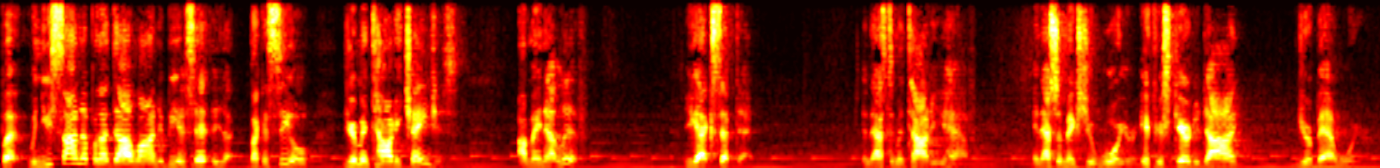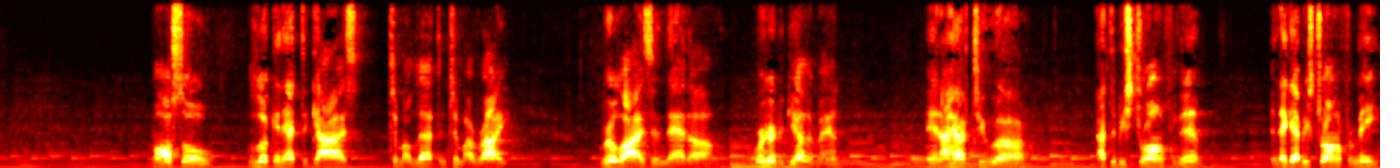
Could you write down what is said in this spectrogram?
But when you sign up on that dotted line to be a, like a SEAL, your mentality changes. I may not live. You got to accept that. And that's the mentality you have. And that's what makes you a warrior. If you're scared to die, you're a bad warrior. I'm also looking at the guys to my left and to my right, realizing that um, we're here together, man. And I have to, uh, I have to be strong for them. And they got to be strong for me.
